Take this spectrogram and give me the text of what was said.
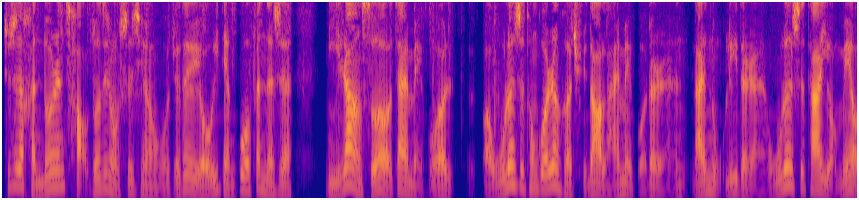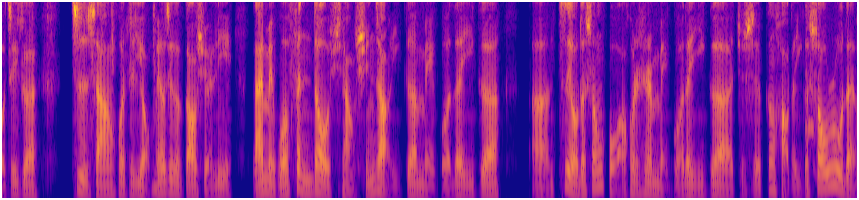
就是很多人炒作这种事情，我觉得有一点过分的是，你让所有在美国。呃，无论是通过任何渠道来美国的人，来努力的人，无论是他有没有这个智商，或者有没有这个高学历，来美国奋斗，想寻找一个美国的一个呃自由的生活，或者是美国的一个就是更好的一个收入的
